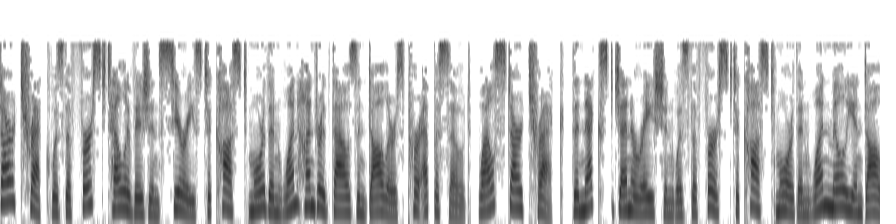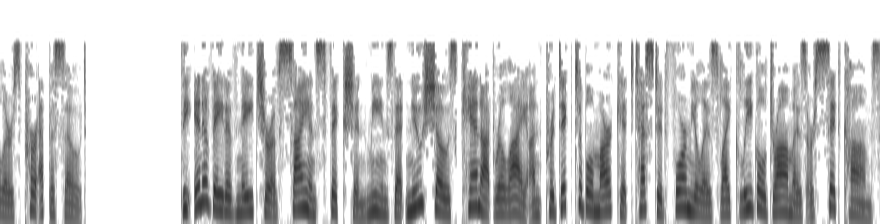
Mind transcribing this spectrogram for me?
Star Trek was the first television series to cost more than $100,000 per episode, while Star Trek, The Next Generation was the first to cost more than $1 million per episode. The innovative nature of science fiction means that new shows cannot rely on predictable market-tested formulas like legal dramas or sitcoms.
